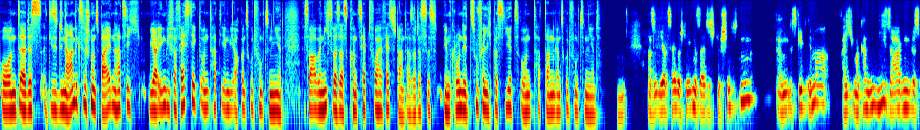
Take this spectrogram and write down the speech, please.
Und äh, das, diese Dynamik zwischen uns beiden hat sich ja irgendwie verfestigt und hat irgendwie auch ganz gut funktioniert. Das war aber nichts, was als Konzept vorher feststand. Also das ist im Grunde zufällig passiert und hat dann ganz gut funktioniert. Mhm. Also ihr erzählt euch gegenseitig Geschichten. Ähm, es geht immer, eigentlich, man kann nie sagen, es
